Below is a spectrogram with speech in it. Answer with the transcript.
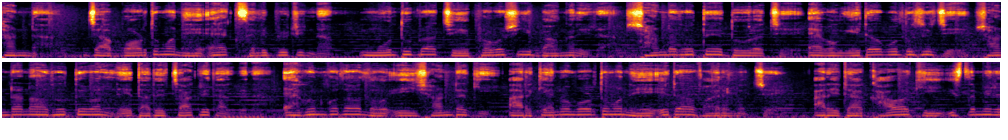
সান্ডা, যা বর্তমানে এক সেলিব্রিটির নাম। মধ্যপ্রাচ্যে প্রবাসী বাঙালিরা সান্ডা ধরতে দৌড়াচ্ছে এবং এটাও বলতেছে যে, সান্ডা না ধরতে পারলে তাদের চাকরি থাকবে না। এখন কথা হলো, এই সান্ডা কি? আর কেন বর্তমানে এটা ভাইরাল হচ্ছে? আর এটা খাওয়া কি ইসলামের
